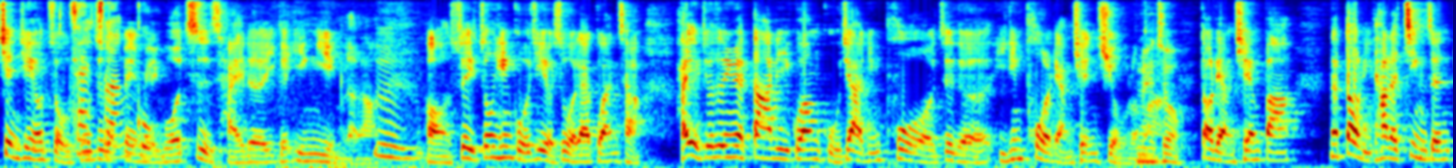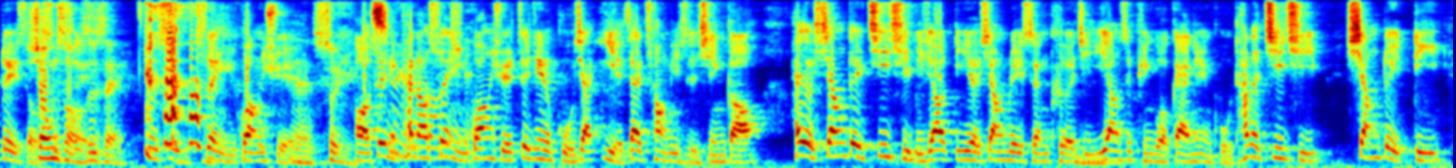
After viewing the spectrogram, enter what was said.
渐渐有走出这个被美国制裁的一个阴影了啦。嗯，好，所以中芯国际也是我在观察。还有就是因为大立光股价已经破这个，已经破了两千九了嘛，没错，到两千八。那到底它的竞争对手是谁？凶手是谁？就是舜宇光学。舜宇。哦，所以你看到舜宇光学最近的股价也在创历史新高。还有相对基期比较低的，像瑞声科技，一样是苹果概念股，它的基期相对低，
